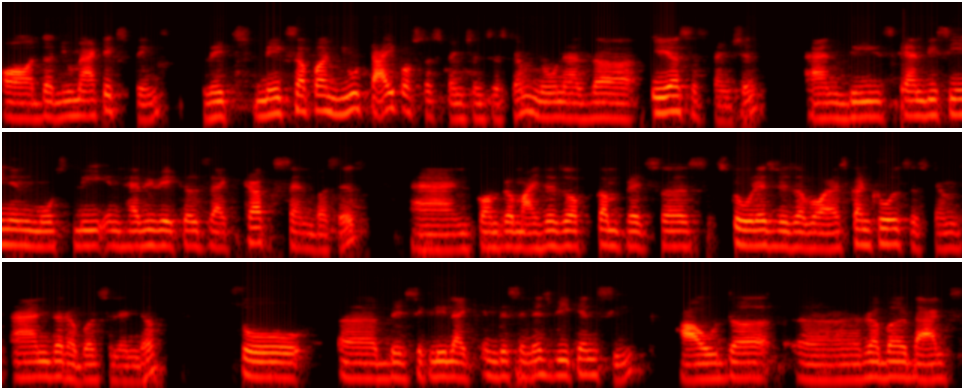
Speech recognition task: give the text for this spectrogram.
or the pneumatic springs which makes up a new type of suspension system known as the air suspension. And these can be seen in mostly in heavy vehicles like trucks and buses and compromises of compressors, storage reservoirs, control systems, and the rubber cylinder. So uh, basically like in this image, we can see how the uh, rubber bags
